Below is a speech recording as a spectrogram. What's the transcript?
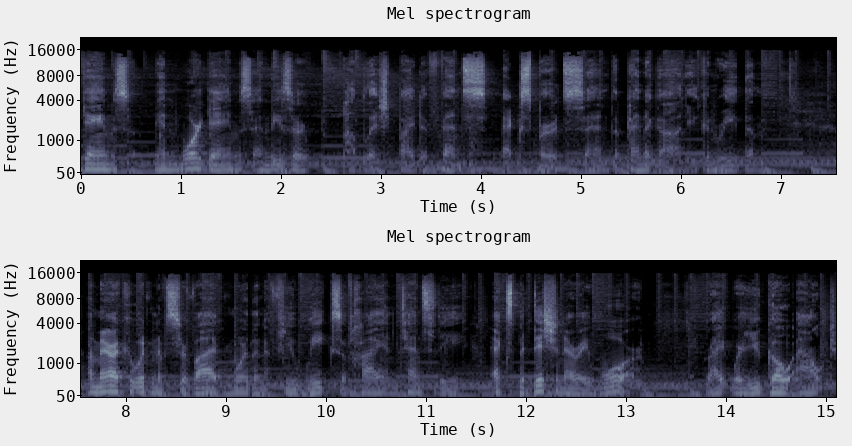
games, in war games, and these are published by defense experts and the Pentagon, you can read them. America wouldn't have survived more than a few weeks of high intensity expeditionary war, right? Where you go out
